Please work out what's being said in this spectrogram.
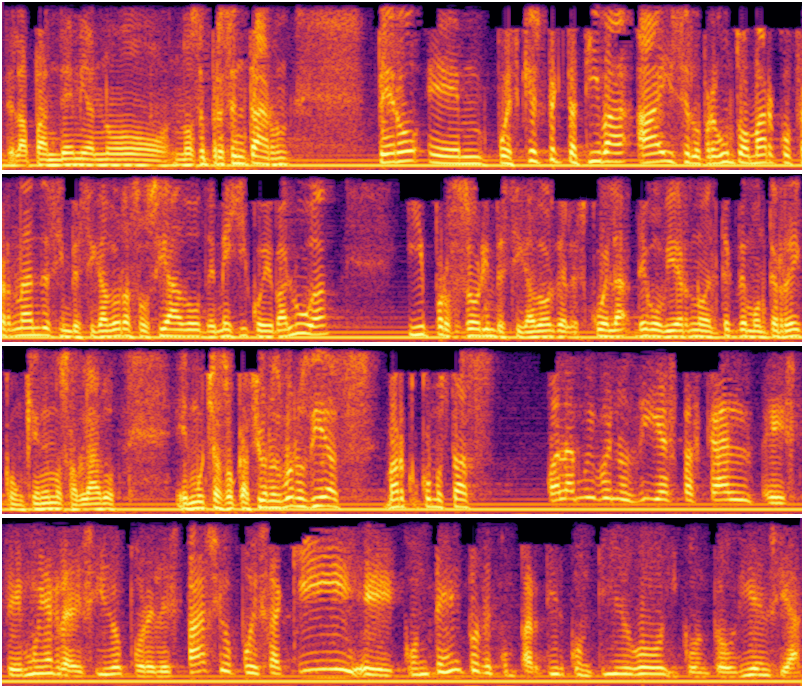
de la pandemia no, no se presentaron. Pero, em, pues, ¿qué expectativa hay? Se lo pregunto a Marco Fernández, investigador asociado de México Evalúa y profesor investigador de la Escuela de Gobierno del TEC de Monterrey, con quien hemos hablado en muchas ocasiones. Buenos días, Marco, ¿cómo estás? Hola, muy buenos días, Pascal. Este, muy agradecido por el espacio. Pues aquí eh, contento de compartir contigo y con tu audiencia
